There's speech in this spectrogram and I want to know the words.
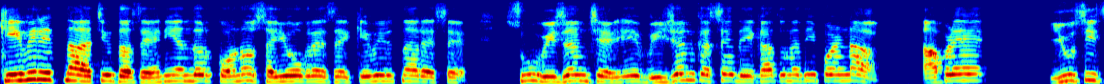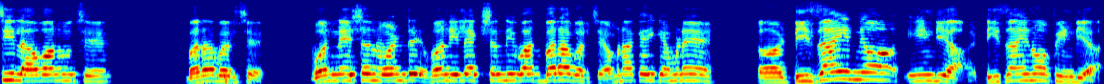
કેવી રીતના અચીવ થશે? એની અંદર કોનો સહયોગ રહેશે? કેવી રીતના રહેશે? શું વિઝન છે? એ વિઝન કશે દેખાતું નથી, પણ ના, આપણે યુસીસી લાવવાનું છે. બરાબર છે. વન નેશન વન વન ઇલેક્શનની વાત બરાબર છે. હમણાં કંઈક એમણે design India design of India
